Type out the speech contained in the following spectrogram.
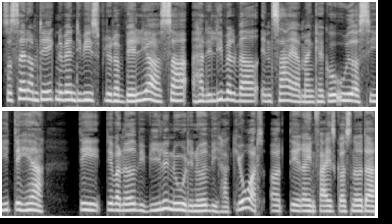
Så selvom det ikke nødvendigvis flytter vælgere, så har det alligevel været en sejr, man kan gå ud og sige, det her, det, det var noget, vi ville nu, det er noget, vi har gjort, og det er rent faktisk også noget, der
